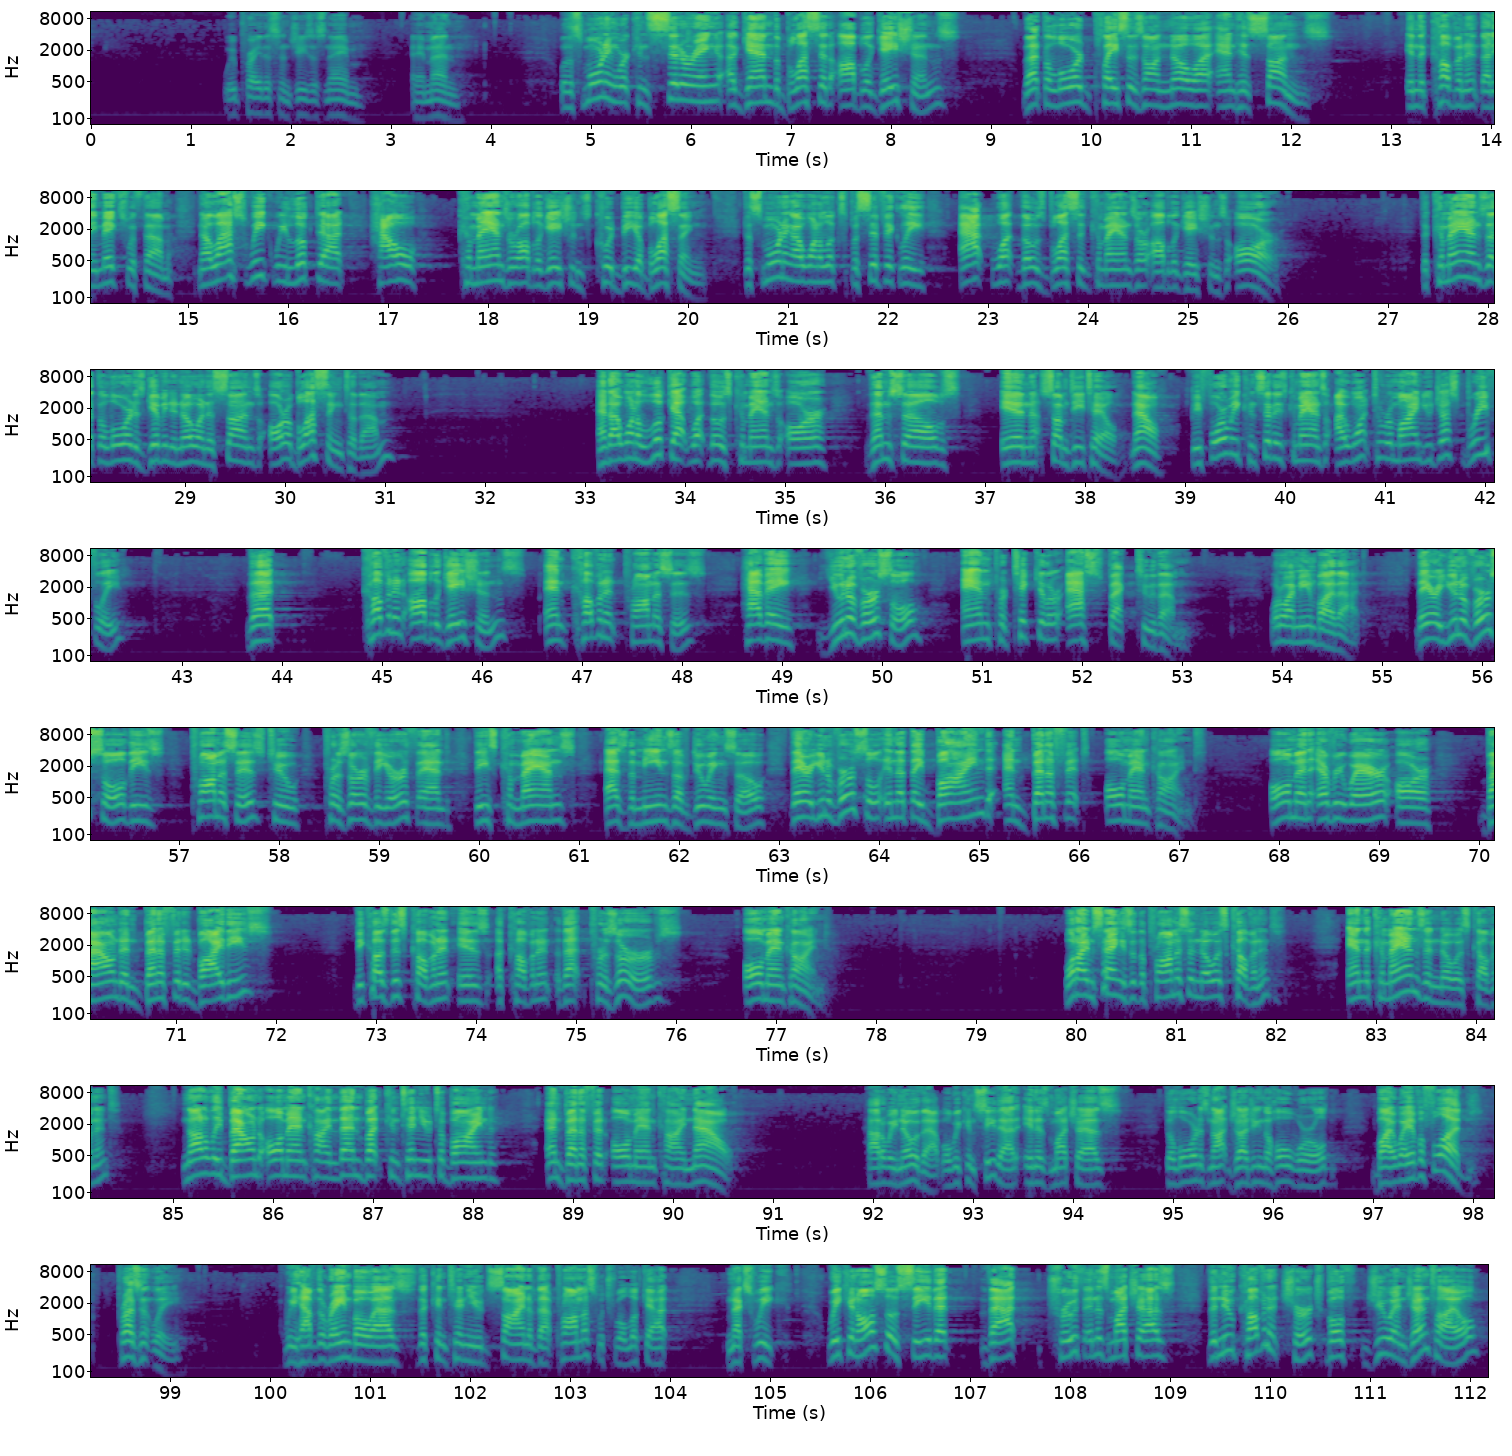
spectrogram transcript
We pray this in Jesus' name. Amen. Well, this morning we're considering again the blessed obligations that the Lord places on Noah and his sons in the covenant that he makes with them. Now, last week we looked at how commands or obligations could be a blessing. This morning I want to look specifically at what those blessed commands or obligations are. The commands that the Lord is giving to Noah and his sons are a blessing to them. And I want to look at what those commands are themselves in some detail. Now, before we consider these commands, I want to remind you just briefly that covenant obligations and covenant promises have a universal and particular aspect to them. What do I mean by that? They are universal, these promises to preserve the earth and these commands as the means of doing so. They are universal in that they bind and benefit all mankind. All men everywhere are bound and benefited by these because this covenant is a covenant that preserves all mankind. What I'm saying is that the promise in Noah's covenant and the commands in Noah's covenant not only bound all mankind then, but continue to bind and benefit all mankind now. How do we know that? Well, we can see that in as much as the Lord is not judging the whole world by way of a flood presently. We have the rainbow as the continued sign of that promise, which we'll look at next week. We can also see that that truth in as much as the new covenant church, both Jew and Gentile,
